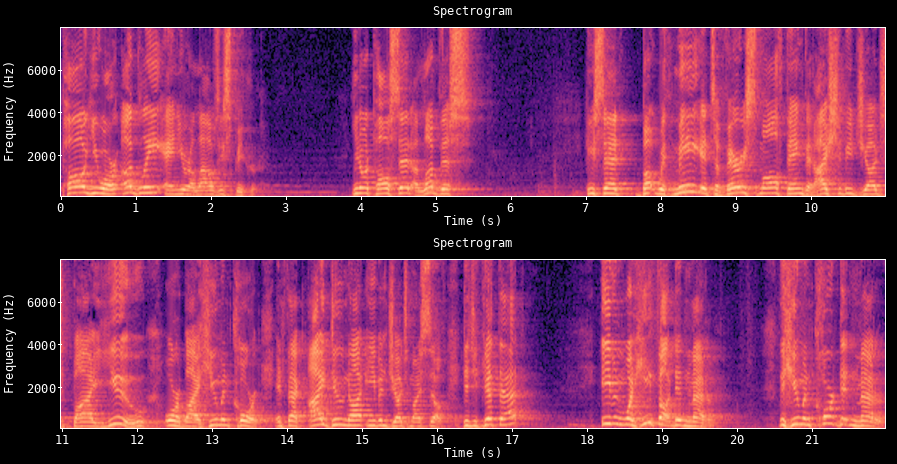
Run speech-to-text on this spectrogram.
Paul, you are ugly and you're a lousy speaker. You know what Paul said? I love this. He said, But with me, it's a very small thing that I should be judged by you or by human court. In fact, I do not even judge myself. Did you get that? Even what he thought didn't matter. The human court didn't matter.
